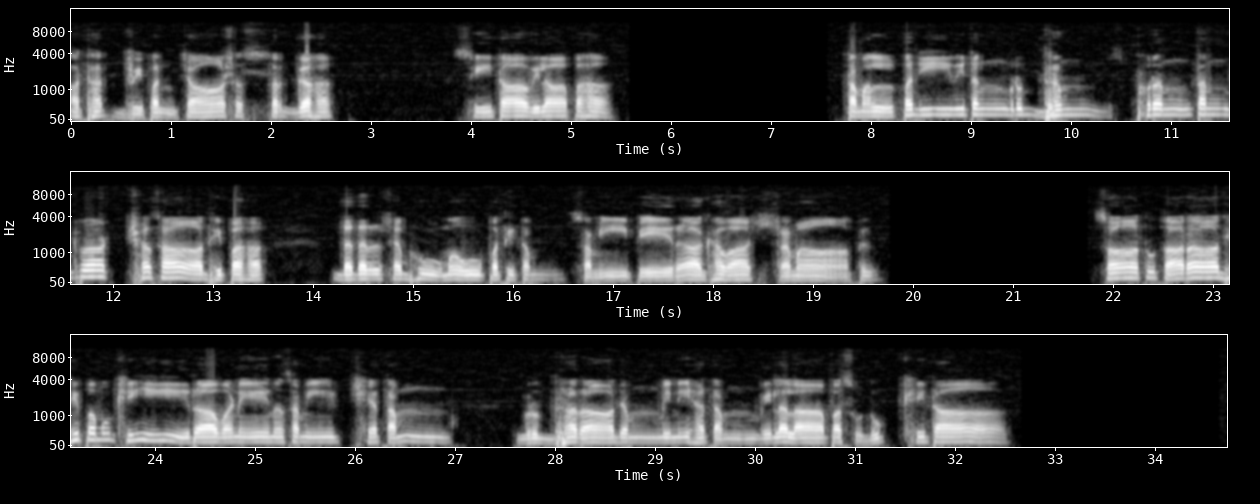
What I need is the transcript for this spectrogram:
अथ द्विपञ्चाशः सर्गः सीताविलापः। तमल्पजीवितम् गृध्रम् स्फुरन्तम् राक्षसाधिपः। ददर्शभूमौ पतितम् समीपे राघवाश्रमात्। सा तु ताराधिपमुखी रावणेन समीक्ष्यतम् गृध्रराजम् विनिहतम् विललापसुदुःखिता।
